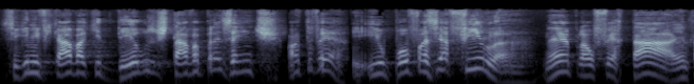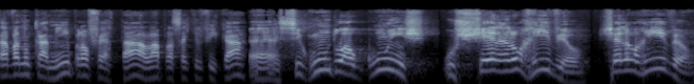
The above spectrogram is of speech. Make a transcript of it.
Significava que Deus estava presente. Olha ver. E, e o povo fazia fila né, para ofertar, entrava no caminho para ofertar, lá para sacrificar. É, segundo alguns, o cheiro era horrível. Cheiro horrível.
